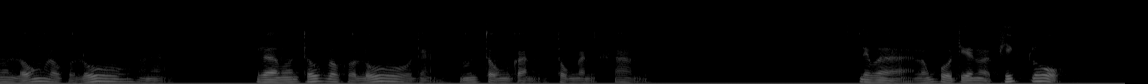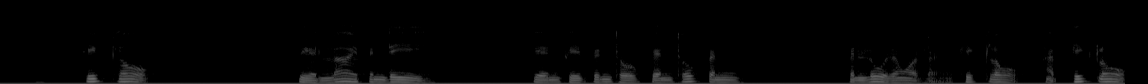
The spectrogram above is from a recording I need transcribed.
มันหลงเราก็รู้นะเวลามันทุกข์เราก็รู้นะมันตรงกันตรงกันข้ามเรียกว่าหลวงปู่เทียนว่าพลิกโลกพลิกโลก เปลี่ยนร้ายเป็นดี เปลี่ยนผิดเป็นถูกเปลี่ยนทุกข์เป็นเป็นรู้ทั้งหมดเลยพลิกโลก หัดพลิกโลก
